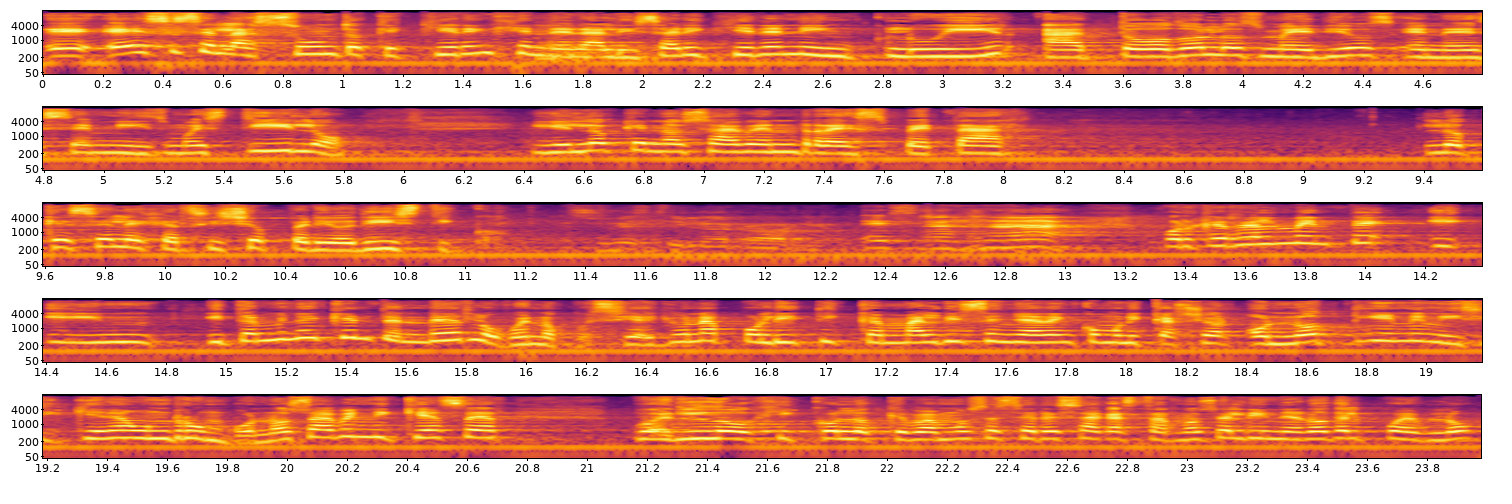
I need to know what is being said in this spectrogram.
ese es el asunto que quieren generalizar y quieren incluir a todos los medios en ese mismo estilo y es lo que no saben respetar, lo que es el ejercicio periodístico. Es un estilo erróneo. Es, ajá, porque realmente, y, y- y también hay que entenderlo, bueno, pues si hay una política mal diseñada en comunicación o no tiene ni siquiera un rumbo, no saben ni qué hacer, pues lógico, lo que vamos a hacer es a gastarnos el dinero del pueblo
